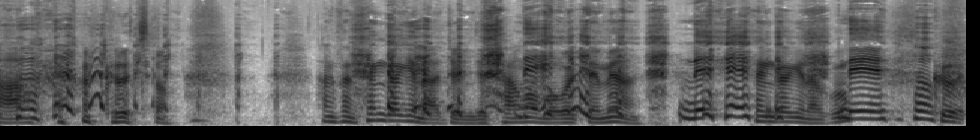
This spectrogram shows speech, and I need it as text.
아, 그렇죠. 항상 생각이 나죠. 이제 장어 네. 먹을 때면 네. 생각이 나고 네. 그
